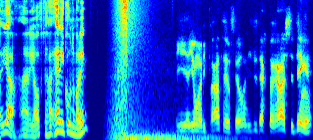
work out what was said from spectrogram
eh, ja Henry Hoofd. Henry, kom er maar in. Die eh, jongen die praat heel veel en die doet echt de raarste dingen.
